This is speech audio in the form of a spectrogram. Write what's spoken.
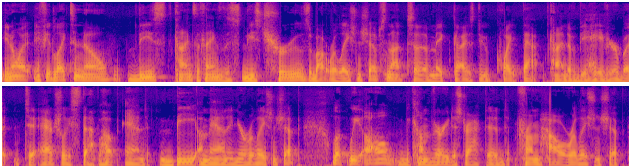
You know what? If you'd like to know these kinds of things, this, these truths about relationships, not to make guys do quite that kind of behavior, but to actually step up and be a man in your relationship. Look, we all become very distracted from how a relationship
